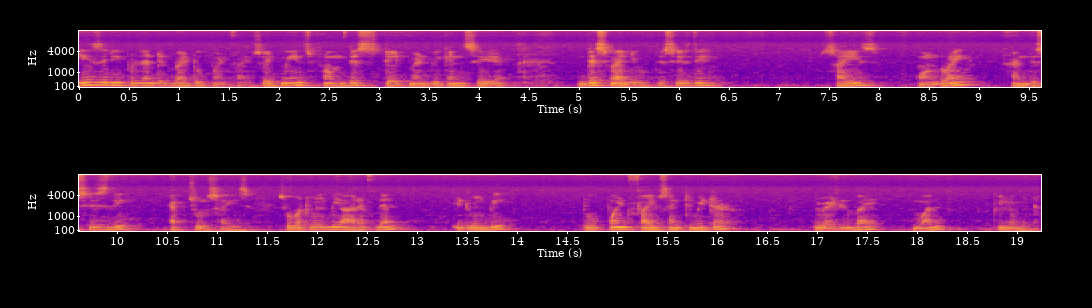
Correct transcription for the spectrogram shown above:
is represented by 2.5 so it means from this statement we can say this value. This is the size on drawing and this is the actual size. So what will be rf then? It will be 2.5 centimeter divided by 1 kilometer.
